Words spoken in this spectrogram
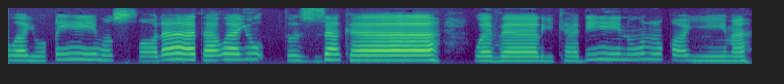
ويقيموا الصلاة ويؤتوا الزكاة وذلك دين القيمة.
